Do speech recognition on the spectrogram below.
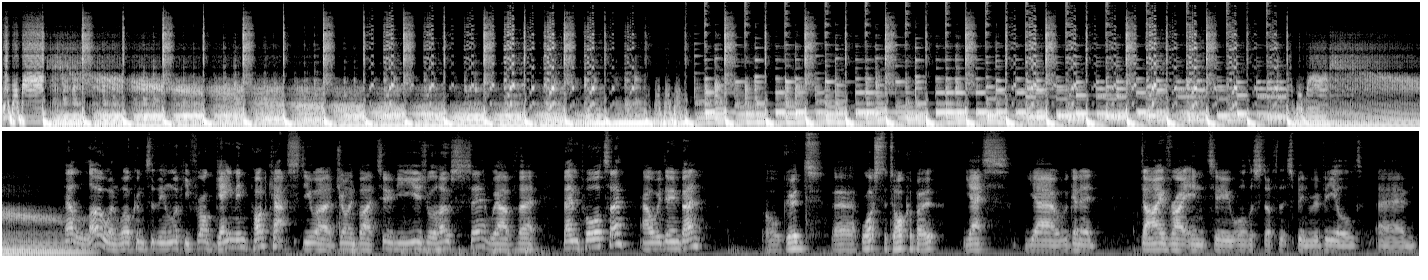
Hello and welcome to the Unlucky Frog Gaming Podcast. You are joined by two of your usual hosts here. We have uh, Ben Porter. How are we doing, Ben? All good. Uh, lots to talk about. Yes, yeah, we're gonna dive right into all the stuff that's been revealed um,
